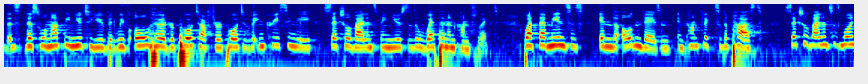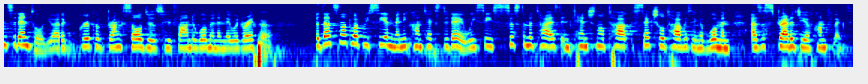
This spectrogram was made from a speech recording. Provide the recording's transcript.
this, this, will not be new to you, but we've all heard report after report of increasingly sexual violence being used as a weapon in conflict. What that means is, in the olden days, in, in conflicts of the past, sexual violence was more incidental. You had a group of drunk soldiers who found a woman and they would rape her. But that's not what we see in many contexts today. We see systematized, intentional tar sexual targeting of women as a strategy of conflict.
